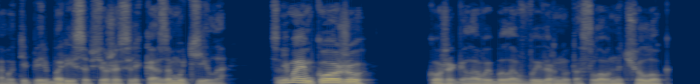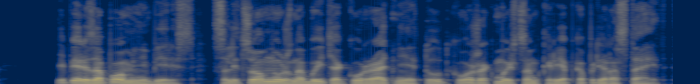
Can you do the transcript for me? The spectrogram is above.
А вот теперь Бориса все же слегка замутило. Снимаем кожу. Кожа головы была вывернута, словно чулок. Теперь запомни, Берес, с лицом нужно быть аккуратнее. Тут кожа к мышцам крепко прирастает.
